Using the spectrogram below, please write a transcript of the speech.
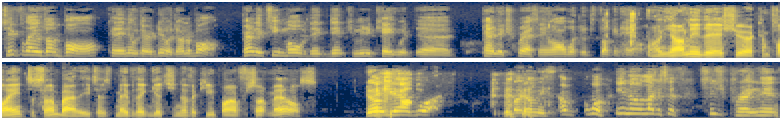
Chick Fil A was on the ball because they knew what they were doing. They're on the ball. Apparently, T-Mobile didn't, didn't communicate with uh, Panda Express, and it all went to fucking hell. Well, y'all need to issue a complaint to somebody to maybe they can get you another coupon for something else. Oh yeah, what? but I mean, um, well, you know, like I said, she's pregnant.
